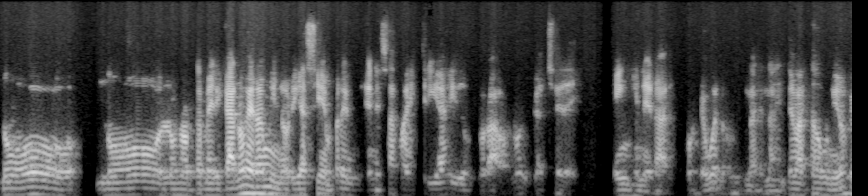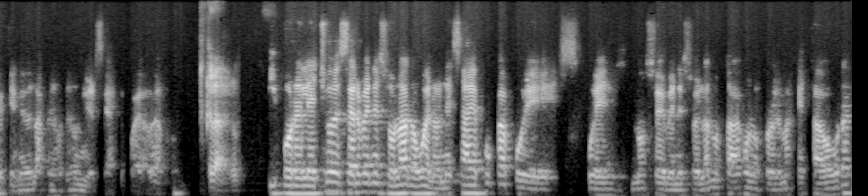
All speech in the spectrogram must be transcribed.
no, no, los norteamericanos eran minoría siempre en, esas maestrías y doctorados, ¿no? El PhD en general, porque bueno, la, gente va a Estados Unidos que tiene de las mejores universidades que puede haber, ¿no? Claro. Y por el hecho de ser venezolano, bueno, en esa época, pues, pues, no sé, Venezuela no estaba con los problemas que está ahora.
